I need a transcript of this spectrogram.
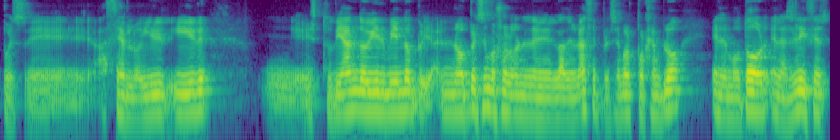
pues eh, hacerlo, ir, ir estudiando, ir viendo, no pensemos solo en la de enlace, pensemos, por ejemplo, en el motor, en las hélices,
